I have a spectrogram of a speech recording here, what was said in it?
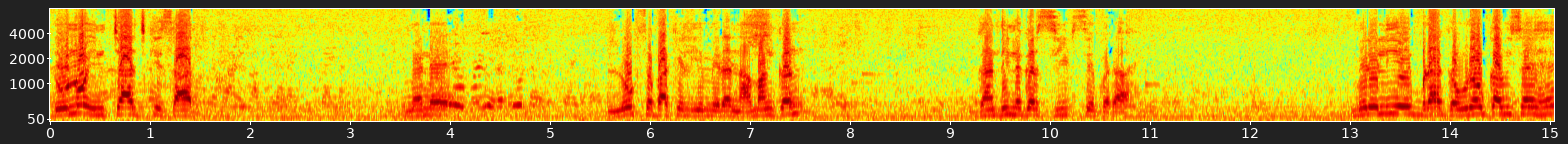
दोनों इंचार्ज के साथ मैंने लोकसभा के लिए मेरा नामांकन गांधीनगर सीट से भरा है मेरे लिए एक बड़ा गौरव का विषय है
